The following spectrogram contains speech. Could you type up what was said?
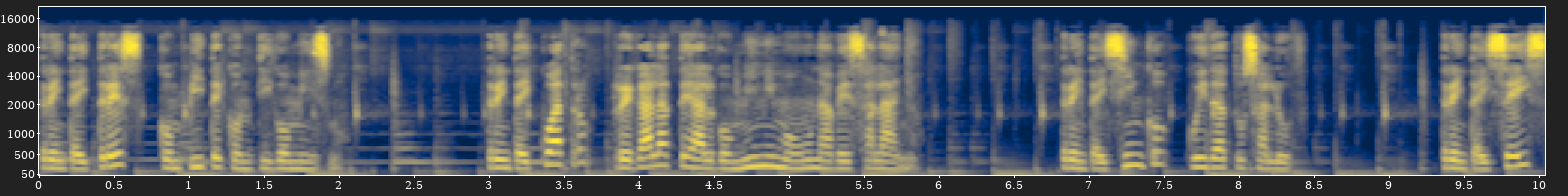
33. Compite contigo mismo. 34. Regálate algo mínimo una vez al año. 35. Cuida tu salud. 36.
